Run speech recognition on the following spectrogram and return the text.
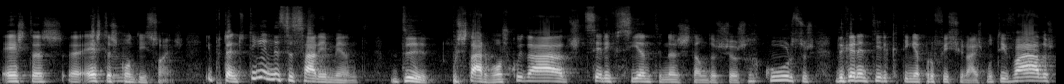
estas, eh, estas uhum. condições. E, portanto, tinha necessariamente de prestar bons cuidados, de ser eficiente na gestão dos seus recursos, de garantir que tinha profissionais motivados.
